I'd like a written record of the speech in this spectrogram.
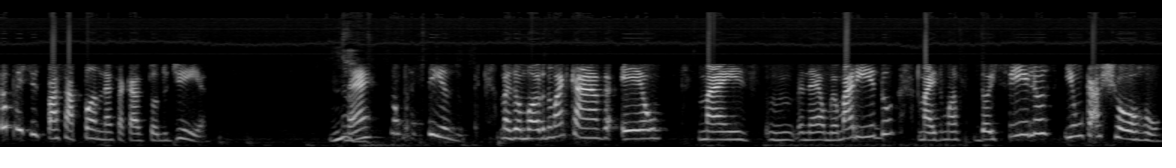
Eu preciso passar pano nessa casa todo dia? Não. Né? Não preciso. Mas eu moro numa casa, eu, mais né, o meu marido, mais uma, dois filhos e um cachorro.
